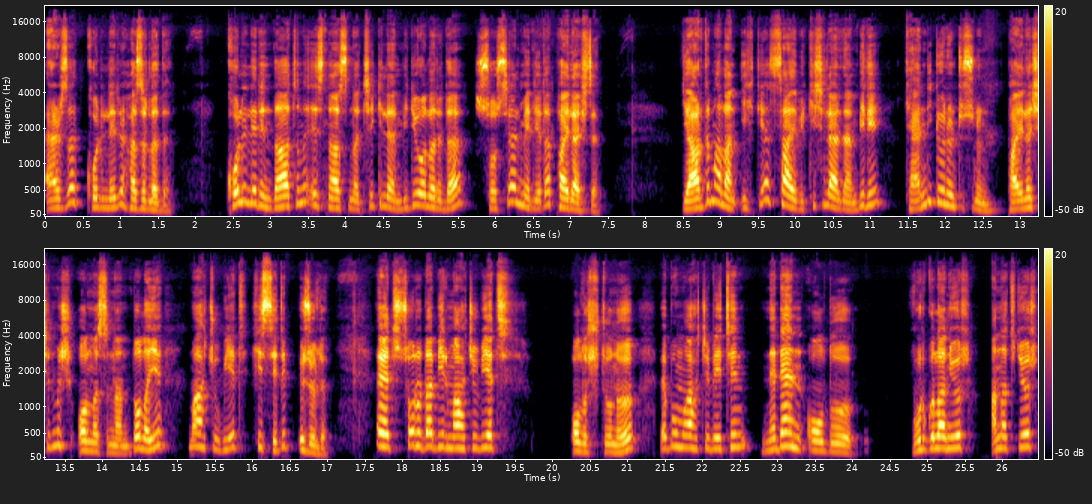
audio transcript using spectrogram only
erzak kolileri hazırladı. Kolilerin dağıtımı esnasında çekilen videoları da sosyal medyada paylaştı. Yardım alan ihtiyaç sahibi kişilerden biri kendi görüntüsünün paylaşılmış olmasından dolayı mahcubiyet hissedip üzüldü. Evet soruda bir mahcubiyet oluştuğunu ve bu mahcubiyetin neden olduğu vurgulanıyor, anlatılıyor.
